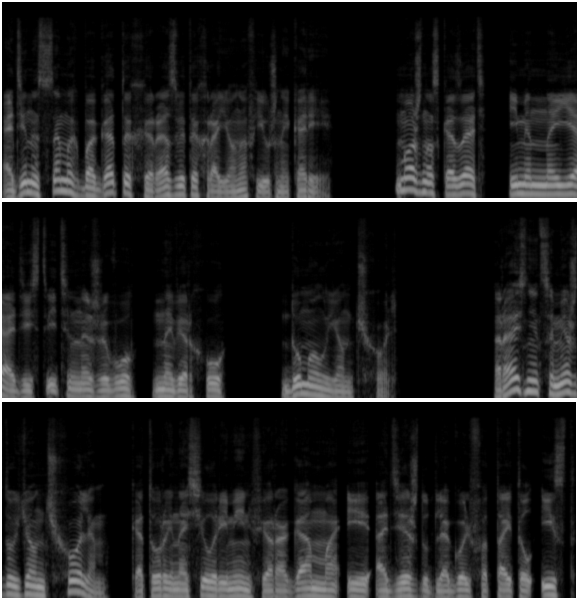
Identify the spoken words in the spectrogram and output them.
один из самых богатых и развитых районов Южной Кореи. Можно сказать, именно я действительно живу наверху, думал Йон Чхоль. Разница между Йон Чхолем который носил ремень Феррагамма и одежду для гольфа Title East,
